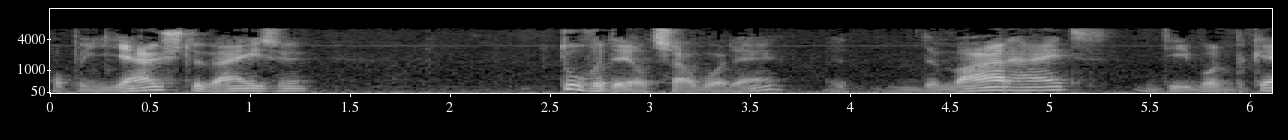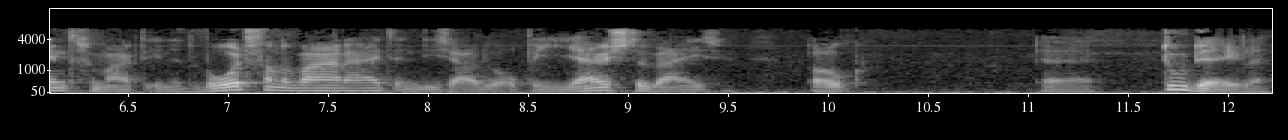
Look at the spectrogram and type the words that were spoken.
op een juiste wijze toegedeeld zou worden. Hè? De waarheid die wordt bekendgemaakt in het woord van de waarheid en die zouden we op een juiste wijze ook uh, toedelen.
